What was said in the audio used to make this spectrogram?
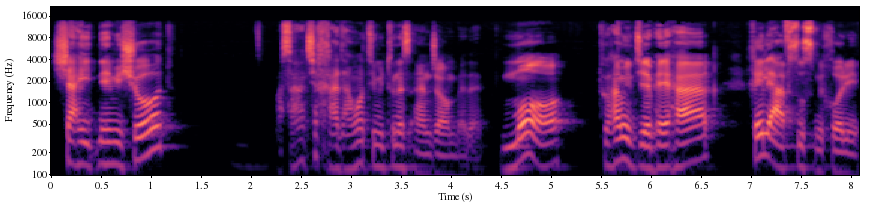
شهید نمی‌شد مثلا چه خدماتی می‌تونست انجام بده؟ ما تو همین جبهه حق خیلی افسوس می‌خوریم.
